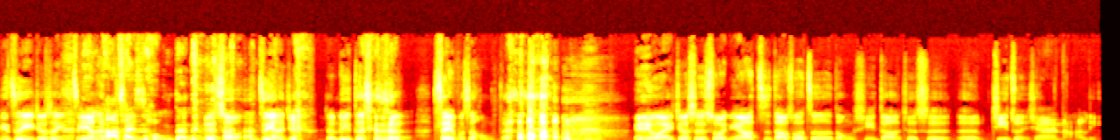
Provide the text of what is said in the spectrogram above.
你自己就是你自己要很。它才是红灯。没错，你自己很觉得绿灯就是 safe 是红灯。Anyway，就是说你要知道说这个东西的，就是呃基准现在哪里，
